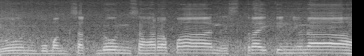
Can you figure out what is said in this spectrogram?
Yun, bumagsak doon sa harapan. Strikin nyo na.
